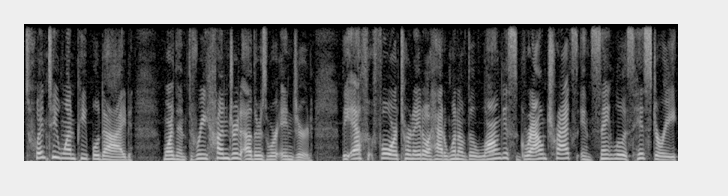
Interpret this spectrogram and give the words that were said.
21 people died. More than 300 others were injured. The F4 tornado had one of the longest ground tracks in St. Louis history.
